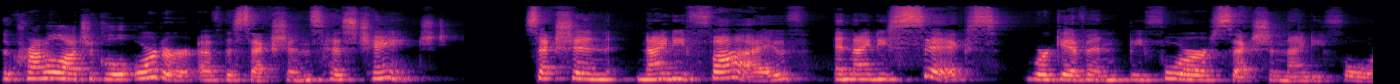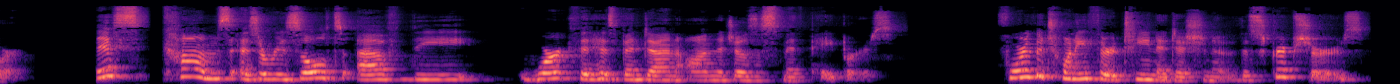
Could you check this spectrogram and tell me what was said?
the chronological order of the sections has changed. Section 95 and 96 were given before section 94. This comes as a result of the work that has been done on the Joseph Smith papers. For the 2013 edition of the scriptures,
